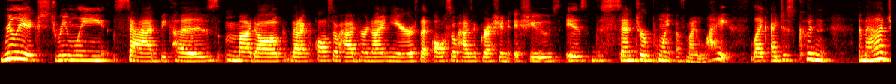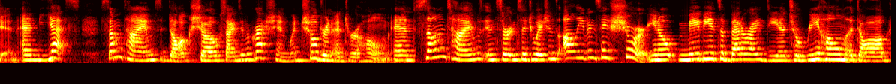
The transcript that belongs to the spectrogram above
really extremely sad because my dog that I've also had for nine years that also has aggression issues is the center point of my life. Like I just couldn't imagine. And yes, Sometimes dogs show signs of aggression when children enter a home. And sometimes in certain situations, I'll even say, sure, you know, maybe it's a better idea to rehome a dog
